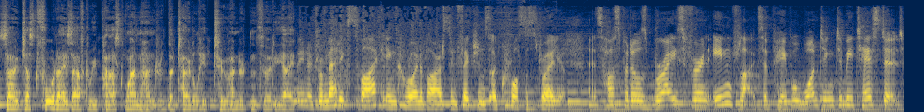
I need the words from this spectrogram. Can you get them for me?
So just four days after we passed 100, the total hit 238. There's been a dramatic spike in coronavirus infections across Australia. As hospitals brace for an influx of people wanting to be tested.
